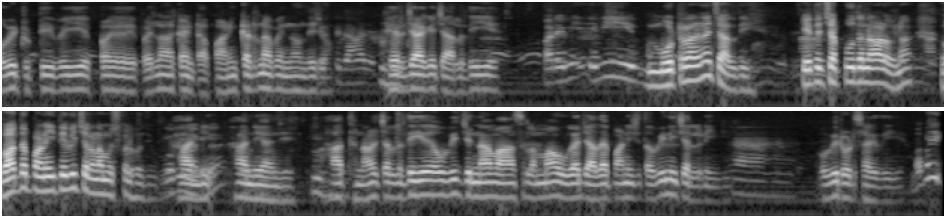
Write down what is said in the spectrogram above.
ਉਹ ਵੀ ਟੁੱਟੀ ਪਈ ਹੈ ਪ- ਪਹਿਲਾਂ ਘੰਟਾ ਪਾਣੀ ਕੱਢਣਾ ਪੈਂਦਾ ਹੁੰਦੇ ਚੋਂ। ਫਿਰ ਜਾ ਕੇ ਚੱਲਦੀ ਹੈ ਪਰ ਇਹ ਵੀ ਇਹ ਵੀ ਮੋਟਰਾਂ ਨਾਲ ਨਾ ਚੱਲਦੀ। ਇਹ ਤੇ ਚੱਪੂ ਦੇ ਨਾਲ ਹੋ ਨਾ ਵੱਧ ਪਾਣੀ ਤੇ ਵੀ ਚੱਲਣਾ ਮੁਸ਼ਕਲ ਹੋ ਜੂਗੀ। ਹਾਂਜੀ ਹਾਂਜੀ ਹਾਂਜੀ। ਹੱਥ ਨਾਲ ਚੱਲਦੀ ਹੈ ਉਹ ਵੀ ਜਿੰਨਾ ਵਾਂਸ ਲੰਮਾ ਹੋਊਗਾ ਜ਼ਿਆਦਾ ਪਾਣੀ 'ਚ ਤਾਂ ਉਹ ਵੀ ਨਹੀਂ ਚੱਲਣੀ ਜੀ ਉਹ ਵੀ ਰੁੜ ਸਕਦੀ ਹੈ ਬਾਬਾ ਜੀ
